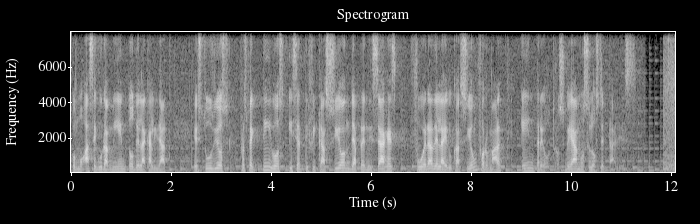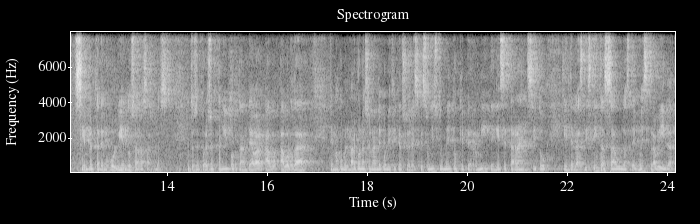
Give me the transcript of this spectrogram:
como aseguramiento de la calidad, estudios prospectivos y certificación de aprendizajes fuera de la educación formal, entre otros. Veamos los detalles siempre estaremos volviendo a las aulas. Entonces, por eso es tan importante abordar temas como el Marco Nacional de Cualificaciones, que son instrumentos que permiten ese tránsito entre las distintas aulas de nuestra vida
